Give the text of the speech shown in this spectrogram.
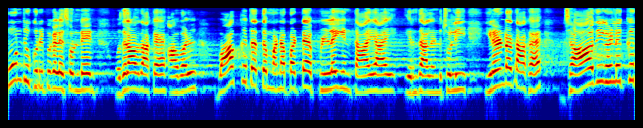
மூன்று குறிப்புகளை சொன்னேன். முதலாவதாக அவள் வாக்கு தத்தம் பண்ணப்பட்ட பிள்ளையின் தாயாய் இருந்தாள் என்று சொல்லி இரண்டாவதாக ஜாதிகளுக்கு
